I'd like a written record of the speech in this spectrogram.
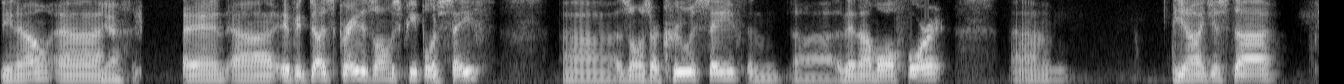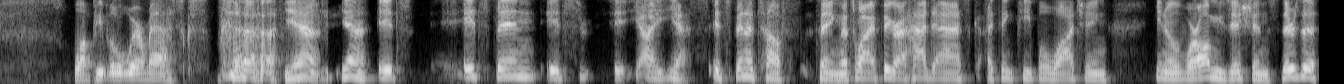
You know, uh, yeah. And uh, if it does, great. As long as people are safe, uh, as long as our crew is safe, and uh, then I'm all for it. Um, you know, I just want people to wear masks. yeah, yeah. It's it's been it's it, I, yes, it's been a tough thing. That's why I figure I had to ask. I think people watching, you know, we're all musicians. There's a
